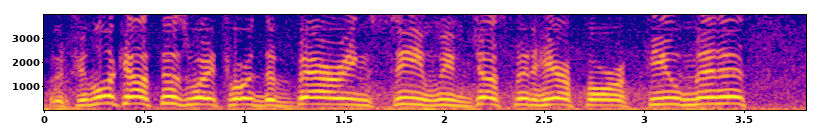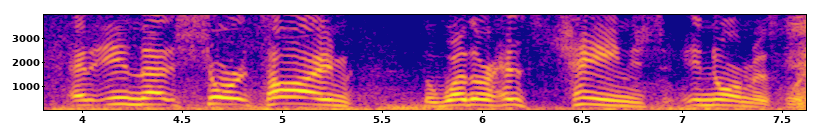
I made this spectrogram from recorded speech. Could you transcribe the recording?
But if you look out this way toward the Bering Sea, we've just been here for a few minutes, and in that short time, the weather has changed enormously.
